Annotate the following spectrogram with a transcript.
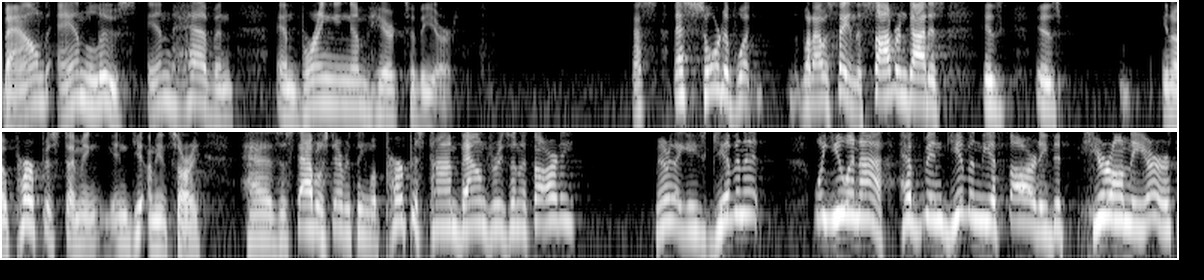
bound and loose in heaven and bringing them here to the earth. That's, that's sort of what, what I was saying. The sovereign God is, is, is you know, purposed, I mean, in, I mean, sorry, has established everything with purpose, time, boundaries, and authority. Remember that? He's given it. Well, you and I have been given the authority to, here on the earth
